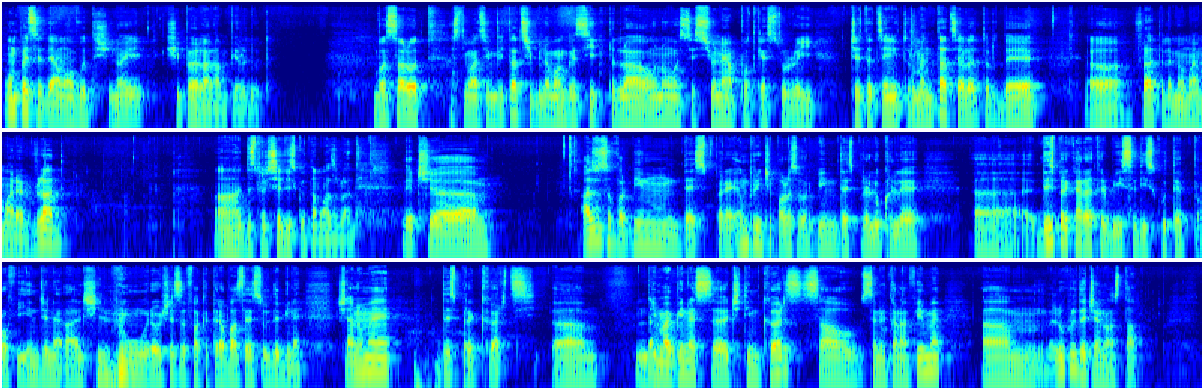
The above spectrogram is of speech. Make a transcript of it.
Un PSD am avut și noi și pe ăla l-am pierdut. Vă salut, stimați invitați și bine v-am găsit la o nouă sesiune a podcastului Cetățenii Turmentați alături de uh, fratele meu mai mare Vlad. Uh, despre ce discutăm azi, Vlad? Deci, uh, azi o să vorbim despre, în principal o să vorbim despre lucrurile uh, despre care ar trebui să discute profii în general și nu reușesc să facă treaba asta destul de bine. Și anume despre cărți. Uh, da. E mai bine să citim cărți sau să ne uităm la filme, um, lucruri de genul ăsta.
